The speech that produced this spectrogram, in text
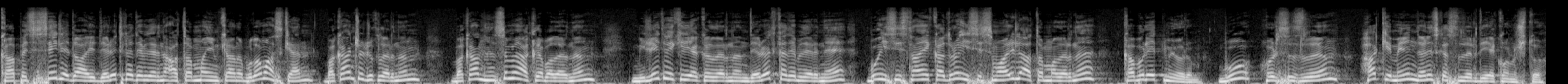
KPSS ile dahi devlet kademelerine atanma imkanı bulamazken bakan çocuklarının, bakan hısım ve akrabalarının, milletvekili yakınlarının devlet kademelerine bu istisnai kadro istismarıyla atanmalarını kabul etmiyorum. Bu hırsızlığın hak yemenin daniskasıdır diye konuştu.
